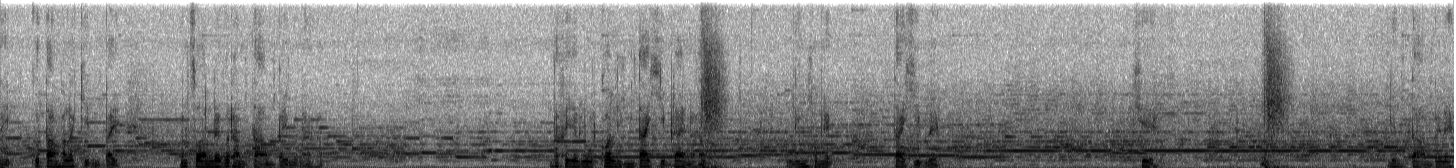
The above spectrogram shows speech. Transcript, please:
นี่ก็ตามภารกิจไป มันสอนเลยก็ทำตามไปหมดนะครับ ถ้าใครอยากโหลดก็ลิงก์ใต้คลิปได้นะครับ ลิงก์ผมเนี่ยใต้คลิปเลย โอเคเล่นตามไปเลย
